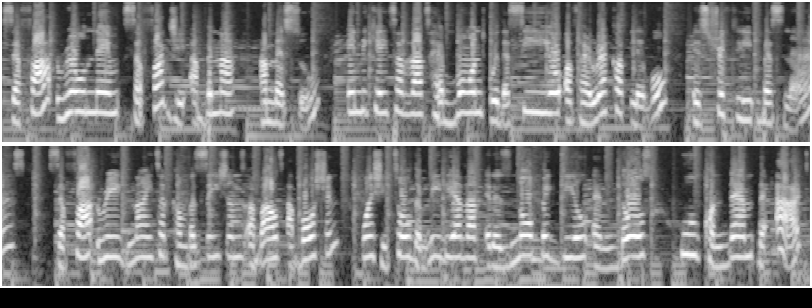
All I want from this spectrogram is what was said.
Sefa, real name Sephaji Abena Amesu, indicated that her bond with the CEO of her record label is strictly business. Sefa reignited conversations about abortion when she told the media that it is no big deal and those who condemn the act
